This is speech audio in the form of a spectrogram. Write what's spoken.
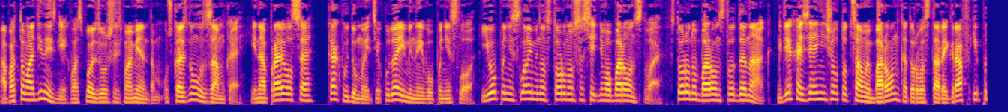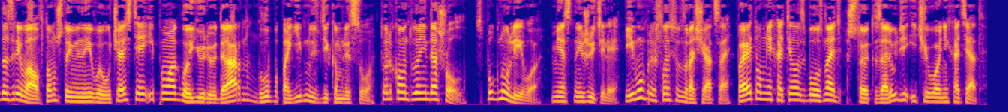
А потом один из них, воспользовавшись воспользовавшись моментом, ускользнул из замка и направился Как вы думаете, куда именно его понесло? Его понесло именно в сторону соседнего баронства, в сторону баронства Денак, где хозяйничал тот самый барон, которого старый граф и подозревал в том, что именно его участие и помогло Юрию де Арн глупо погибнуть в диком лесу. Только он туда не дошел. Спугнули его, местные жители, и ему пришлось возвращаться. Поэтому мне хотелось бы узнать, что это за люди и чего они хотят.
